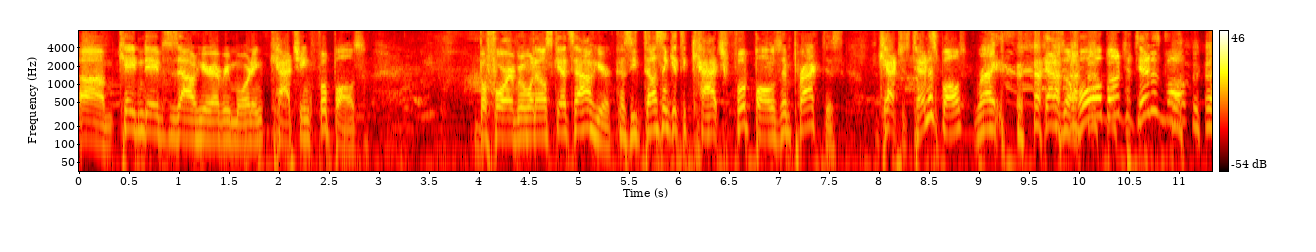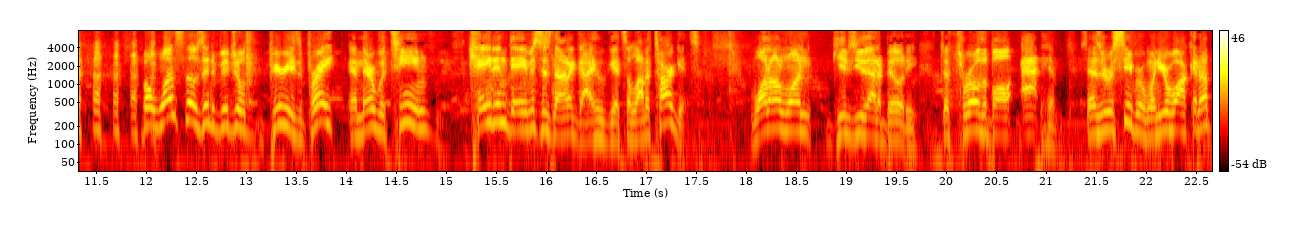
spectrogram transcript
um, Kaden Davis is out here every morning catching footballs before everyone else gets out here because he doesn't get to catch footballs in practice. He catches tennis balls. Right. catches a whole bunch of tennis balls. But once those individual periods break and they're with team, Kaden Davis is not a guy who gets a lot of targets. One on one gives you that ability to throw the ball at him. So as a receiver, when you're walking up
